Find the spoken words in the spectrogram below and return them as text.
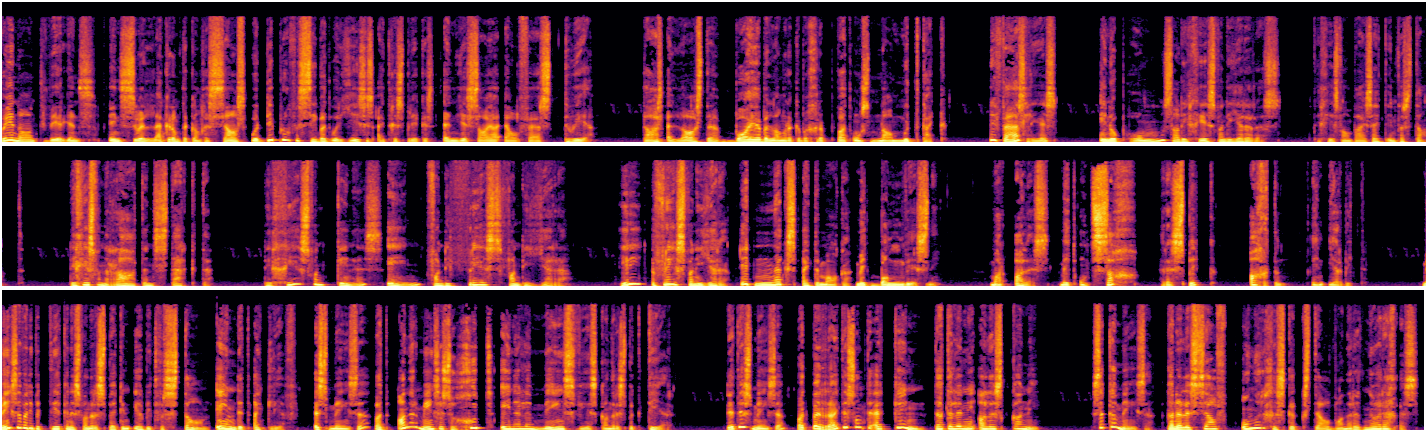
Goeienaand weer eens. En so lekker om te kan gesels oor die profesie wat oor Jesus uitgespreek is in Jesaja 11 vers 2. Daar's 'n laaste baie belangrike begrip wat ons na moet kyk. Die vers lees: En op hom sal die gees van die Here rus, die gees van wysheid en verstand, die gees van raad en sterkte, die gees van kennis en van die vrees van die Here. Hierdie vrees van die Here het niks uit te maak met bang wees nie maar alles met ontzag, respek, agting en eerbied. Mense wat die betekenis van respek en eerbied verstaan en dit uitleef, is mense wat ander mense se goed en hulle menswees kan respekteer. Dit is mense wat bereid is om te erken dat hulle nie alles kan nie. Sulke mense kan hulle self ondergeskik stel wanneer dit nodig is.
